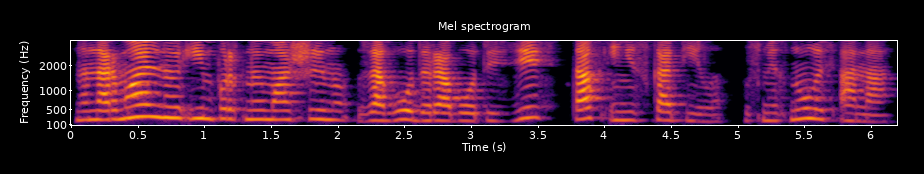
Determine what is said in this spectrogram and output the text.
На нормальную импортную машину за годы работы здесь так и не скопила, усмехнулась она.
